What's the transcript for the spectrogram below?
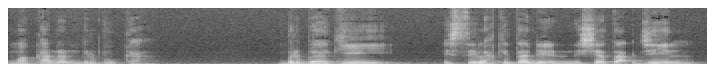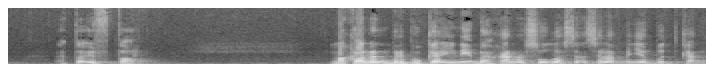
makanan berbuka berbagi istilah kita di Indonesia takjil atau iftar. Makanan berbuka ini bahkan Rasulullah SAW menyebutkan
